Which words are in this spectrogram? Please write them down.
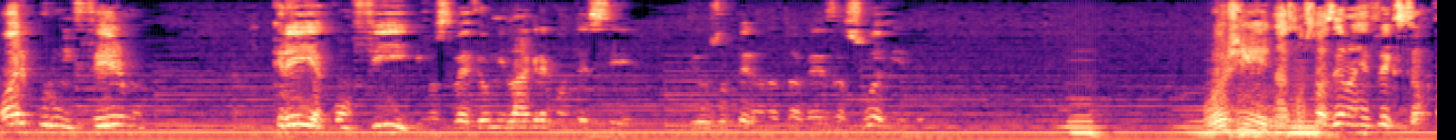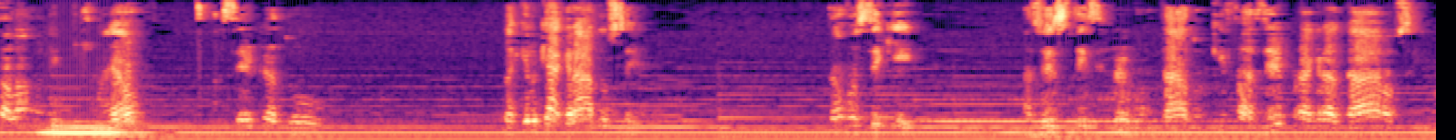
Ore por um enfermo. Creia, confie e você vai ver o milagre acontecer. Deus operando através da sua vida. Hoje nós vamos fazer uma reflexão que está lá no livro de Ismael acerca do daquilo que agrada o Senhor. Então você que às vezes tem se perguntado o que fazer para agradar ao Senhor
